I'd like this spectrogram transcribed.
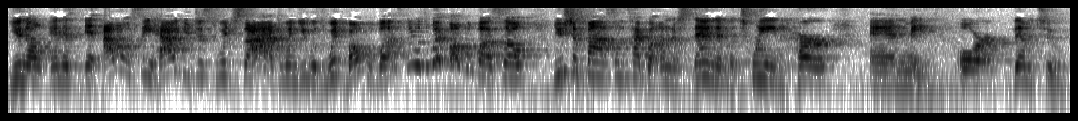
You know, and it's it, I don't see how you just switch sides when you was with both of us. You was with both of us, so you should find some type of understanding between her and me or them two.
